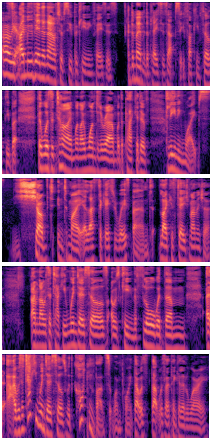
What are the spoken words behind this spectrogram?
Oh, So yeah. I move in and out of super cleaning phases. At the moment, the place is absolutely fucking filthy, but there was a time when I wandered around with a packet of cleaning wipes shoved into my elasticated waistband like a stage manager. I mean, I was attacking windowsills. I was cleaning the floor with them. I, I was attacking windowsills with cotton buds at one point. That was that was, I think, a little worry.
